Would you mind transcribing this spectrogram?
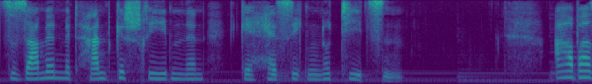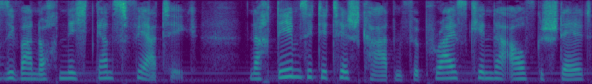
zusammen mit handgeschriebenen, gehässigen Notizen. Aber sie war noch nicht ganz fertig. Nachdem sie die Tischkarten für Price Kinder aufgestellt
